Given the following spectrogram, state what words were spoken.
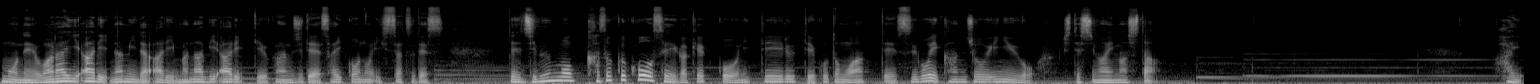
もうね笑いあり涙あり学びありっていう感じで最高の一冊です。で自分も家族構成が結構似ているっていうこともあってすごい感情移入をしてしまいましたはい。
